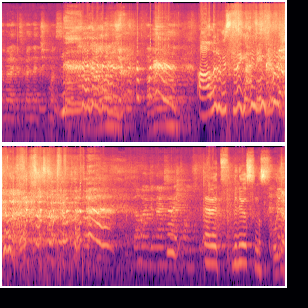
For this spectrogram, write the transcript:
Kamera arkası benden çıkmaz. Ağlamayacağım. Ağlarım üstüme gelmeyin diyormuşum. evet biliyorsunuz. Hocam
